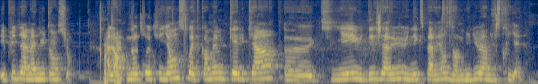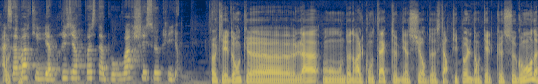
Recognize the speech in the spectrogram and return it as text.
et puis de la manutention. Alors, notre cliente souhaite quand même quelqu'un euh, qui ait eu, déjà eu une expérience dans le milieu industriel. À savoir qu'il y a plusieurs postes à pourvoir chez ce client. Ok, donc euh, là, on donnera le contact bien sûr de Star People dans quelques secondes.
